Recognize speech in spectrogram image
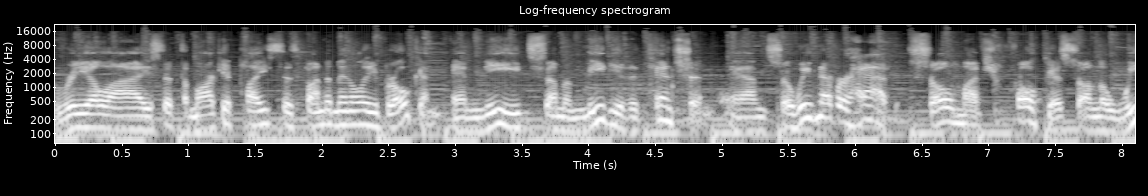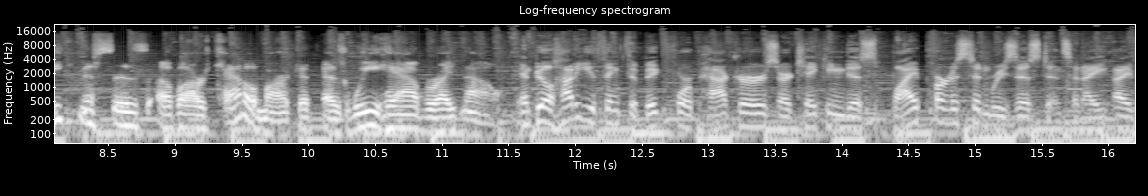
realize that the marketplace is fundamentally broken and needs some immediate attention. And so we've never had so much focus on the weaknesses of our cattle market as we have right now. And Bill, how do you think the big four packers are taking this bipartisan resistance? And I,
